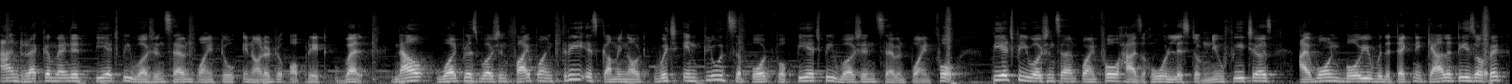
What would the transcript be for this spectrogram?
and recommended PHP version 7.2 in order to operate well. Now WordPress version 5.3 is coming out which includes support for PHP version 7.4. PHP version 7.4 has a whole list of new features. I won't bore you with the technicalities of it,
